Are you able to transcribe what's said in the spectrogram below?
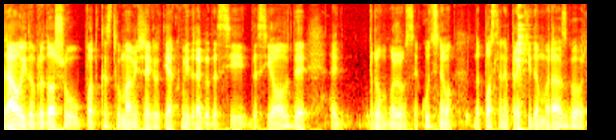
Zdravo i dobrodošao u podcastu Mami Šegrat. Jako mi je drago da si, da si ovde. Hajde, prvo možemo se kucnemo, da posle ne prekidamo razgovor.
